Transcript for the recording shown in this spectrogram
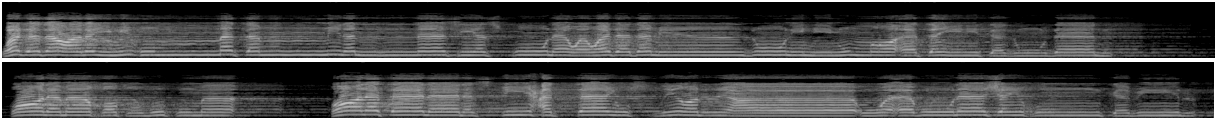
وجد عليه أمة من الناس يسقون ووجد من دونهم امرأتين تذودان. قال ما خطبكما؟ قالتا لا نسقي حتى يصدر الرعاء وأبونا شيخ كبير.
